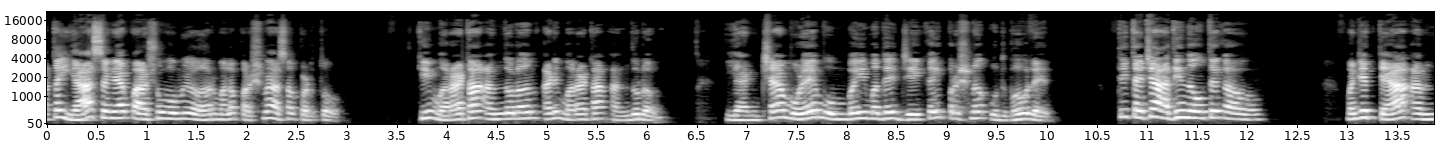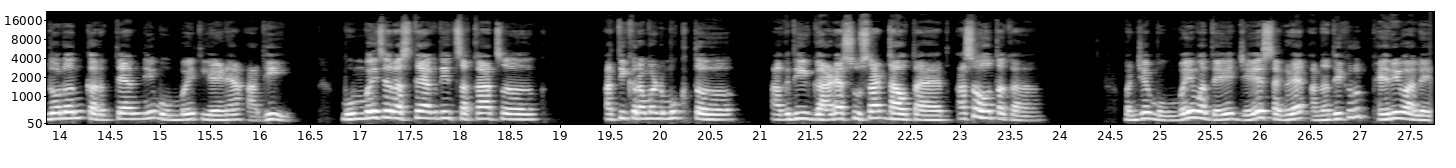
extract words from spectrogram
आता या सगळ्या पार्श्वभूमीवर मला प्रश्न असा पडतो की मराठा आंदोलन आणि मराठा आंदोलन यांच्यामुळे मुंबईमध्ये जे काही प्रश्न उद्भवलेत ते त्याच्या आधी नव्हते का हो? म्हणजे त्या आंदोलनकर्त्यांनी मुंबईत येण्याआधी मुंबईचे रस्ते अगदी चकाचक अतिक्रमण मुक्त अगदी गाड्या सुसाट धावतायत असं होतं का? म्हणजे मुंबईमध्ये जे सगळे अनधिकृत फेरीवाले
